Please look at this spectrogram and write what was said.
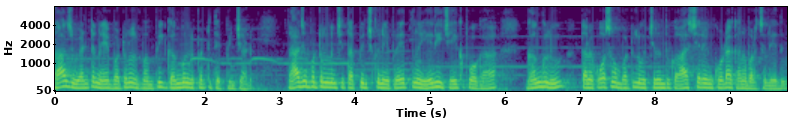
రాజు వెంటనే భటులను పంపి గంగులను పట్టి తెప్పించాడు. రాజభటుల నుంచి తప్పించుకునే ప్రయత్నం ఏదీ చేయకపోగా గంగులు తన కోసం బట్టలు వచ్చినందుకు ఆశ్చర్యం కూడా కనబరచలేదు.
